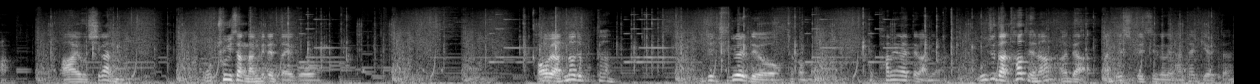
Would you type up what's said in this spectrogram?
아, 아 이거 시간 5초 이상 낭비됐다 이거. 아 왜 안 나죠 폭탄 이제 죽여야 돼요. 잠깐만. 파밍할 때가 아니야. 우주 나 타도 되나? 아 근데 안 될 수도 있으니까 그냥 안 탈게요 일단.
